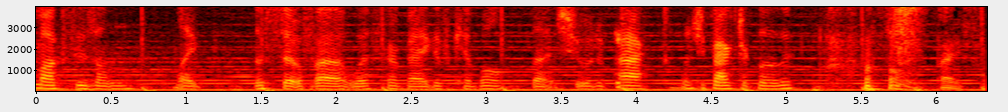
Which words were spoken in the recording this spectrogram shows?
Moxie's on like the sofa with her bag of kibble that she would have packed when she packed her clothing. nice.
